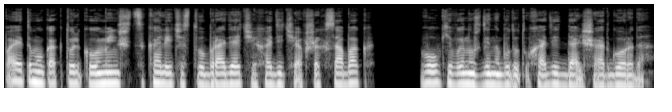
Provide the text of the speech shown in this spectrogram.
Поэтому, как только уменьшится количество бродячих, одичавших собак, волки вынуждены будут уходить дальше от города.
